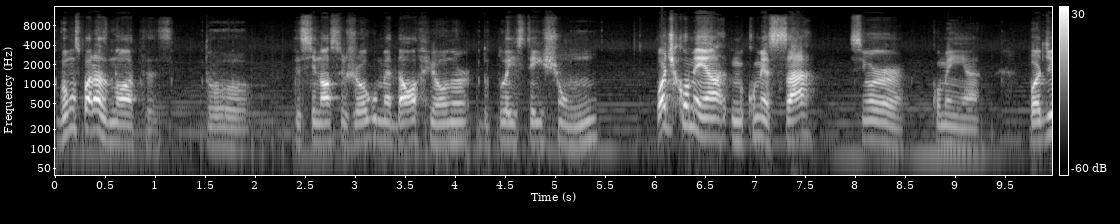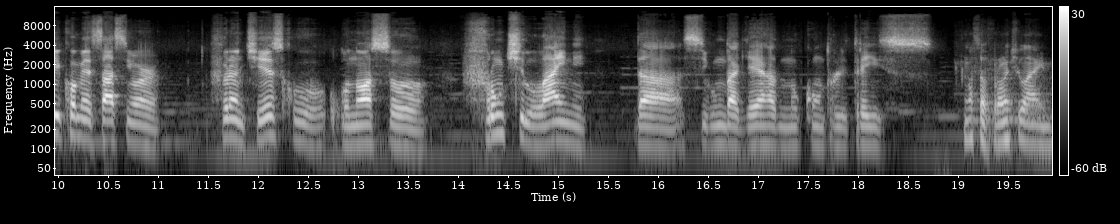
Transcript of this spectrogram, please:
vamos para as notas do desse nosso jogo Medal of Honor do PlayStation 1. Pode comenhar, começar, senhor Comenhar. Pode começar, senhor Francesco, o nosso frontline da Segunda Guerra no controle 3. Nossa, frontline.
